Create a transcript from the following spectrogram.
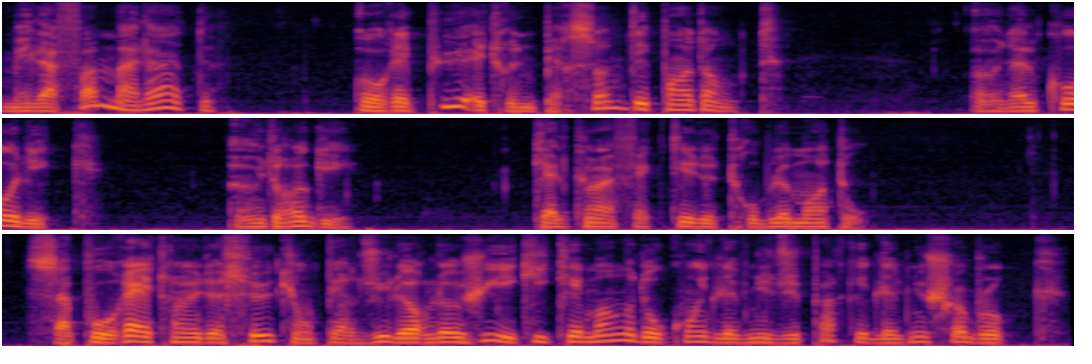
Mais la femme malade, aurait pu être une personne dépendante, un alcoolique, un drogué, quelqu'un affecté de troubles mentaux. Ça pourrait être un de ceux qui ont perdu leur logis et qui quémandent au coin de l'avenue du Parc et de l'avenue Sherbrooke.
